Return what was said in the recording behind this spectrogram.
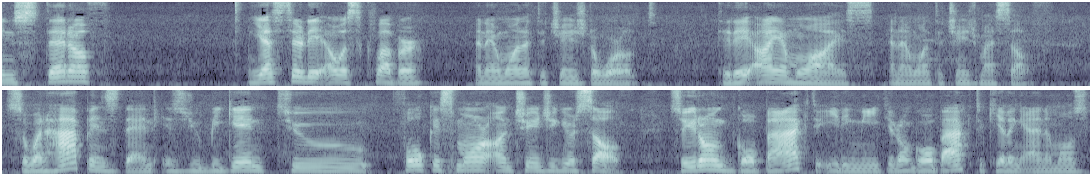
instead of yesterday I was clever and I wanted to change the world. Today I am wise and I want to change myself. So what happens then is you begin to focus more on changing yourself. So you don't go back to eating meat, you don't go back to killing animals,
